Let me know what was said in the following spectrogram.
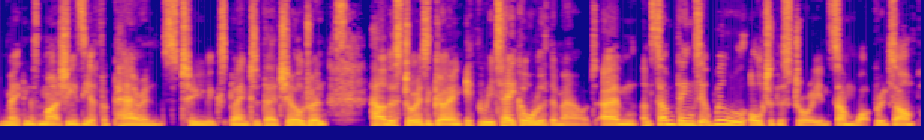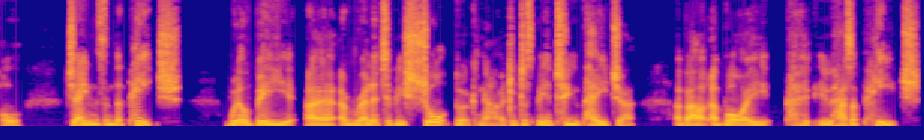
make things much easier for parents to explain to their children how the stories are going if we take all of them out. Um, and some things it will alter the story in somewhat. For example, James and the Peach will be a, a relatively short book now. It'll just be a two pager about a boy who has a peach.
